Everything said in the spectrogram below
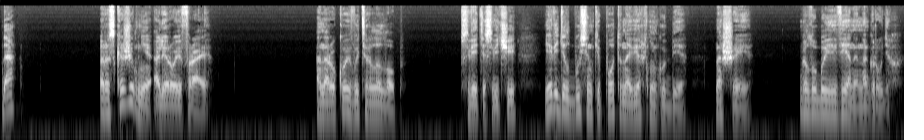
да? Расскажи мне о Лерое Фрае». Она рукой вытерла лоб. В свете свечи я видел бусинки пота на верхней губе, на шее, голубые вены на грудях.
